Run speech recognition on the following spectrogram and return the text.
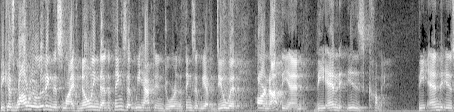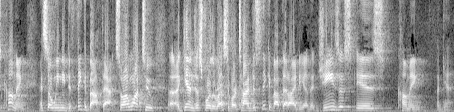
Because while we're living this life, knowing that the things that we have to endure and the things that we have to deal with are not the end, the end is coming. The end is coming, and so we need to think about that. So I want to, uh, again, just for the rest of our time, just think about that idea that Jesus is coming again.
